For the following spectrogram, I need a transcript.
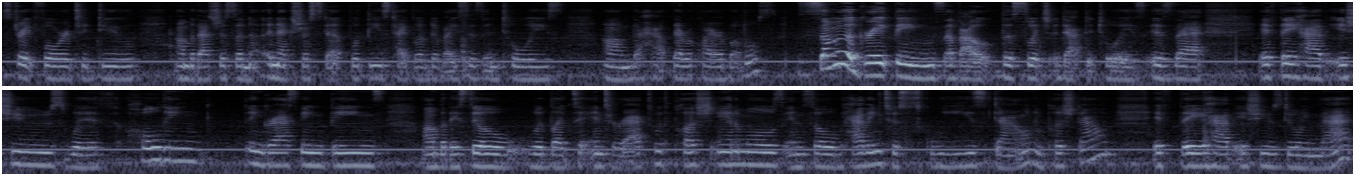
straightforward to do um, but that's just an, an, extra step with these type of devices and toys um, that have that require bubbles. Some of the great things about the Switch adapted toys is that if they have issues with holding and grasping things, um, but they still would like to interact with plush animals, and so having to squeeze down and push down, if they have issues doing that,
